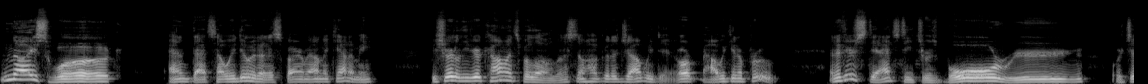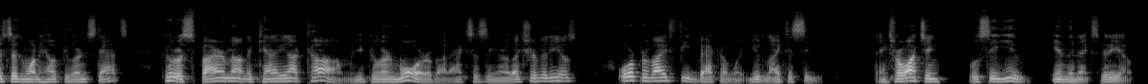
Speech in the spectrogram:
Nice work! And that's how we do it at Aspire Mountain Academy. Be sure to leave your comments below. Let us know how good a job we did or how we can improve. And if your stats teacher is boring or just doesn't want to help you learn stats, go to AspireMountainAcademy.com where you can learn more about accessing our lecture videos or provide feedback on what you'd like to see. Thanks for watching. We'll see you in the next video.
